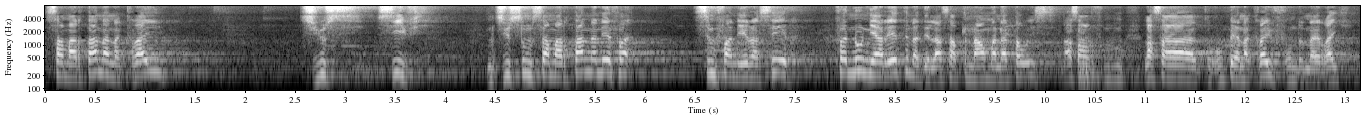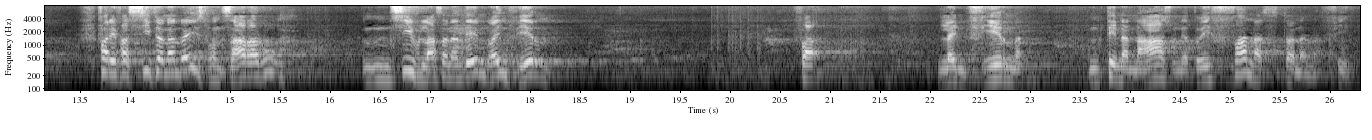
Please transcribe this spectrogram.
Samaritan anankiray, Jiosy, sivy. Ny Jiosy sy ny Samaritana anefa tsy mifanerasera, fa noho ny aretina dia lasa mpinamana tao izy, lasa lasa gropy anankiray, vondrona iray. Fa rehefa sitrana indray izy vao nizara roa, ny sivy lasa nandeha, ny iray niverina. Fa ilay miverina no tena nahazo ny atao hoe fanasitranana feno.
